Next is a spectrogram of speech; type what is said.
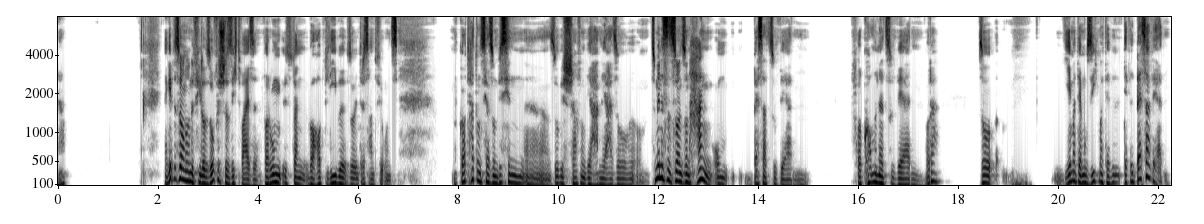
Ja? Dann gibt es auch noch eine philosophische Sichtweise. Warum ist dann überhaupt Liebe so interessant für uns? Gott hat uns ja so ein bisschen äh, so geschaffen, wir haben ja so zumindest so, so einen Hang, um besser zu werden, vollkommener zu werden, oder? So jemand, der Musik macht, der will, der will besser werden.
